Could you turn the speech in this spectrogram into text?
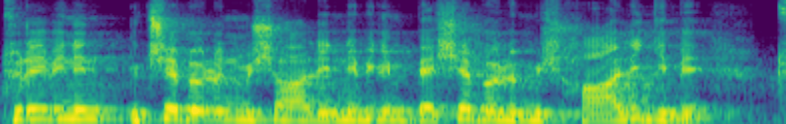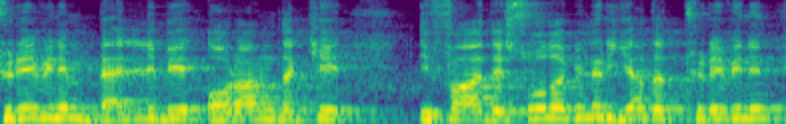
Türevinin 3'e bölünmüş hali, ne bileyim 5'e bölünmüş hali gibi türevinin belli bir orandaki ifadesi olabilir ya da türevinin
